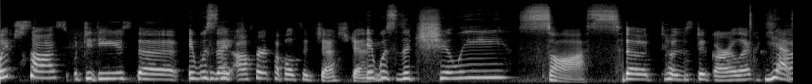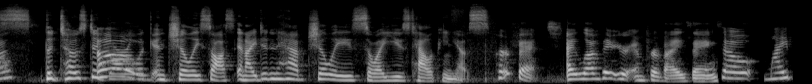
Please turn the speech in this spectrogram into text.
Which sauce did you use? The it was. The, I offer a couple of suggestions. It was the chili sauce. The toasted garlic. Yes, sauce? the toasted oh. garlic and chili sauce. And I didn't have chilies, so I used jalapenos. Perfect. I love that you're improvising. So my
